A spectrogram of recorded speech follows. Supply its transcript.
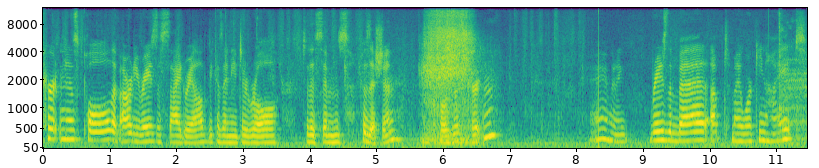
curtain is pulled. I've already raised the side rail because I need to roll to the Sims position. Close this curtain. Okay, I'm gonna raise the bed up to my working height.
